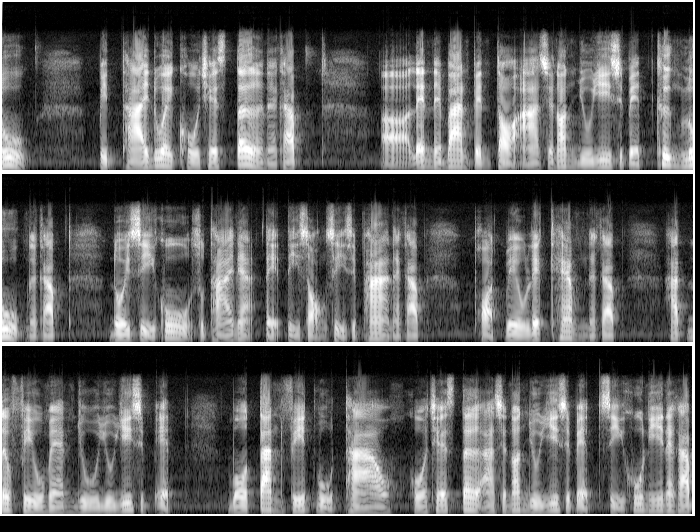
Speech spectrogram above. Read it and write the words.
ลูก ปิดท้ายด้วยโคเชสเตอร์นะครับเเล่นในบ้านเป็นต่ออาร์เซนอลยู21 ครึ่งลูกนะครับ โดย 4 คู่สุดท้ายเนี่ยเตะตี 2 45 นะครับ พอร์ตเวลเล็กแฮมนะครับฮัตเดอร์ฟิลแมนยูยู21 โบตันฟีดวูดทาวโคเชสเตอร์อาร์เซนอลยู21 4 คู่นี้นะครับ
